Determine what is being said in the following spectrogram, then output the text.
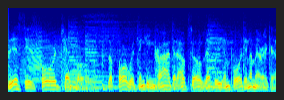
This is Ford Tempo, the forward-thinking car that outsells every import in America.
